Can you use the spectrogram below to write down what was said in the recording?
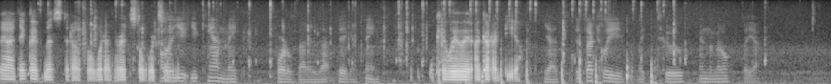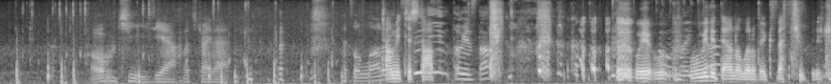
Yeah, I think I've messed it up, but whatever. It still works. Out. you you can make portals that are that big, I think. Okay, wait, wait. I got an idea. Yeah, it's, it's actually like two in the middle, but yeah. Oh, jeez, yeah. Let's try that. That's a lot Tell of me to stop. Okay, stop. wait, Oh we'll, my we'll make it down a little bit because that's too big.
